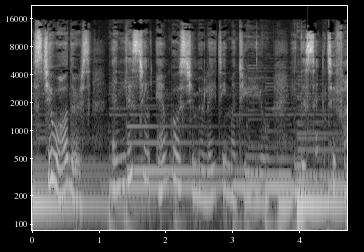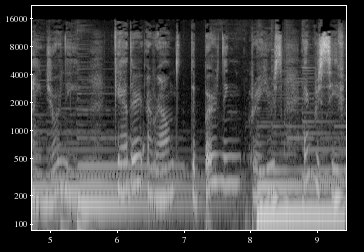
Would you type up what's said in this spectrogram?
Still others, enlisting ample stimulating material in the sanctifying journey, gather around the burning prayers and receive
